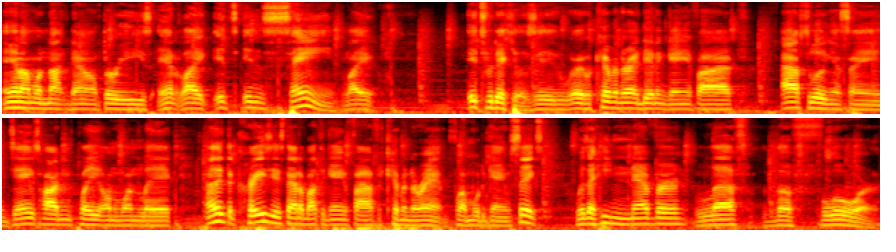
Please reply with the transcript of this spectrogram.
and I'm gonna knock down threes, and like it's insane. Like it's ridiculous. It's what Kevin Durant did in Game Five absolutely insane. James Harden played on one leg. I think the craziest stat about the game five for Kevin Durant before I moved to game six was that he never left the floor.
